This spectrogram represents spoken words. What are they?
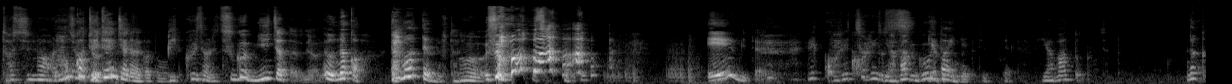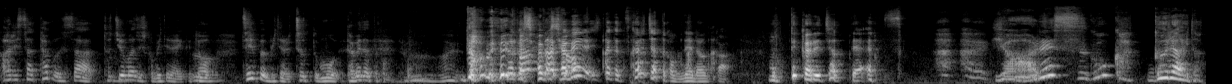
私もあれなんか出てんじゃないかと思って。びっくりしたあれすごい見入っちゃったよねあれ。うんなんか黙ってるね二人、うんそう。え？みたいな。えこれちこょっとれやばすごいやばいねって言って。やばっと思っちゃっなんかあれさ多分さ途中までしか見てないけど、うん。全部見たらちょっともうダメだったかもね、た、うん、ダメなんかしゃべしゃべなんか疲れちゃったかもねなんか。持ってかれちゃって。いやあれすごかった。ぐらいだっ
